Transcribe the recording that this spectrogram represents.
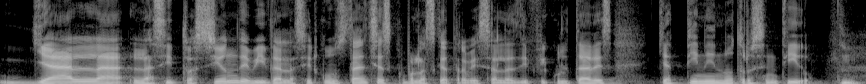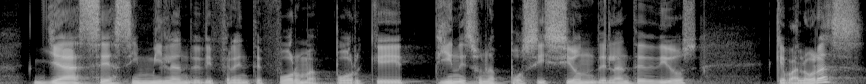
ya la, la situación de vida, las circunstancias por las que atravesas, las dificultades, ya tienen otro sentido. Ya se asimilan de diferente forma porque tienes una posición delante de Dios que valoras,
